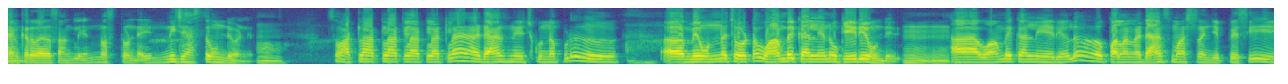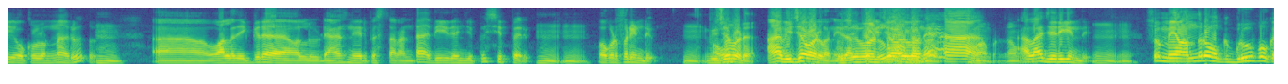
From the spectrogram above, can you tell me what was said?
శంకరదాద సాంగ్లు ఎన్ని వస్తుండే ఎన్ని చేస్తూ ఉండేవాడిని. సో అట్లా అట్లా అట్లా అట్లా అట్లా డాన్స్ నేర్చుకున్నప్పుడు మేము ఉన్న చోట వాంబే కాలనీ అని ఒక ఏరియా ఉండేది. ఆ వాంబే కాలనీ ఏరియాలో పలానా డాన్స్ మాస్టర్ అని చెప్పేసి ఒకళ్ళు ఉన్నారు. వాళ్ళ దగ్గర వాళ్ళు డాన్స్ నేర్పిస్తారంట అది ఇది అని చెప్పేసి చెప్పారు. ఒకడు ఫ్రెండ్. విజయవాడ? విజయవాడలోనే విజయవాడలోనే. అలా జరిగింది. సో మేమందరం ఒక గ్రూప్ ఒక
